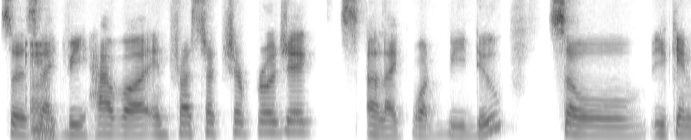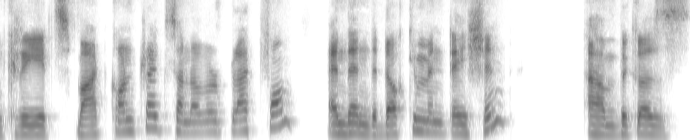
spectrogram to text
So it's mm. like we have a infrastructure projects uh, like what we do. So you can create smart contracts on our platform, and then the documentation. Um, because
